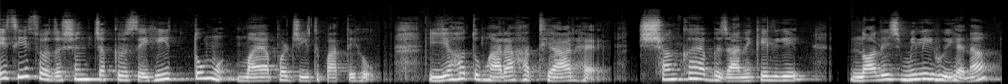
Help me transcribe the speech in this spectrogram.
इसी स्वदर्शन चक्र से ही तुम माया पर जीत पाते हो। यह तुम्हारा हथियार है। शंख है बजाने के लिए। नॉलेज मिली हुई है ना?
